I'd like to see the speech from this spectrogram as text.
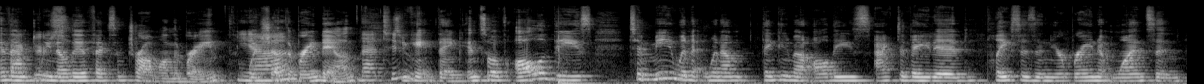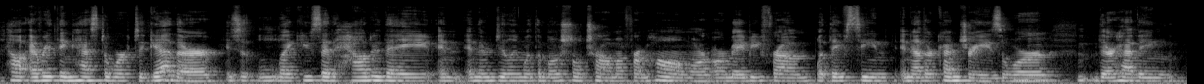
and then we know the effects of trauma on the brain, which Yeah. shut the brain down. That too. So you can't think. And so if all of these to me, when when I'm thinking about all these activated places in your brain at once and how everything has to work together, it's just like you said, how do they and, and they're dealing with emotional trauma from home or, or maybe from what they've seen in other countries or mm-hmm. they're having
